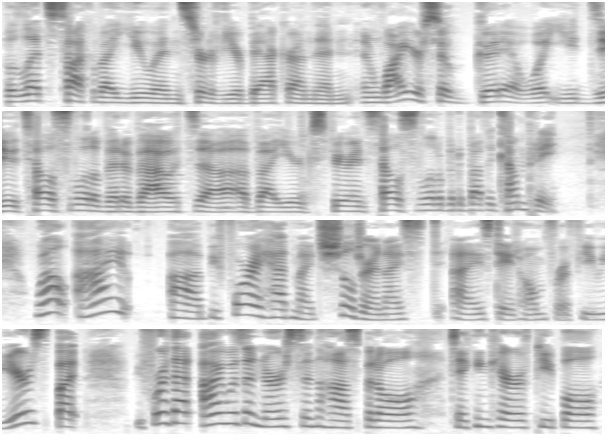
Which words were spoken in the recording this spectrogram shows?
But let's talk about you and sort of your background then, and why you're so good at what you do. Tell us a little bit about uh, about your experience. Tell us a little bit about the company. Well, I uh, before I had my children, I, st- I stayed home for a few years. But before that, I was a nurse in the hospital, taking care of people.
